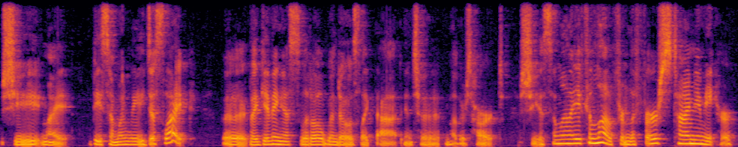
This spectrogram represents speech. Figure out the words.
she might be someone we dislike. But by giving us little windows like that into mother's heart, she is someone that you can love from the first time you meet her.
